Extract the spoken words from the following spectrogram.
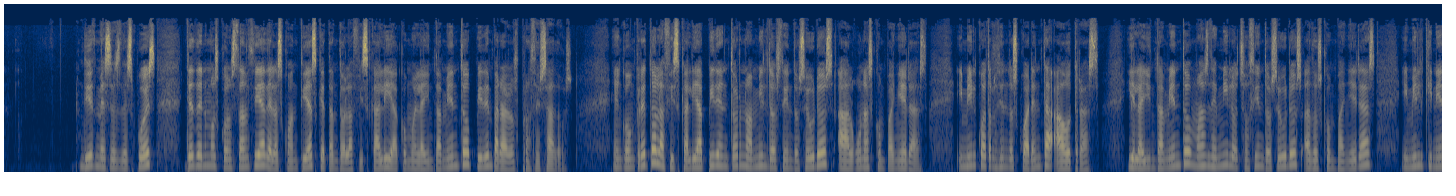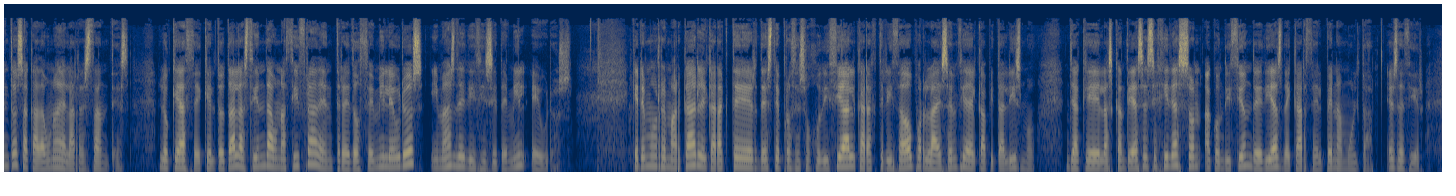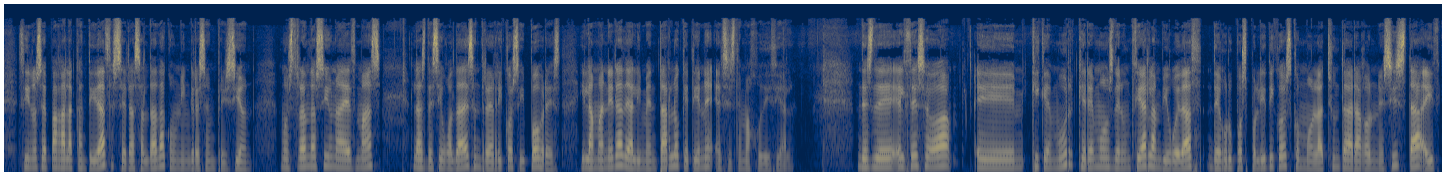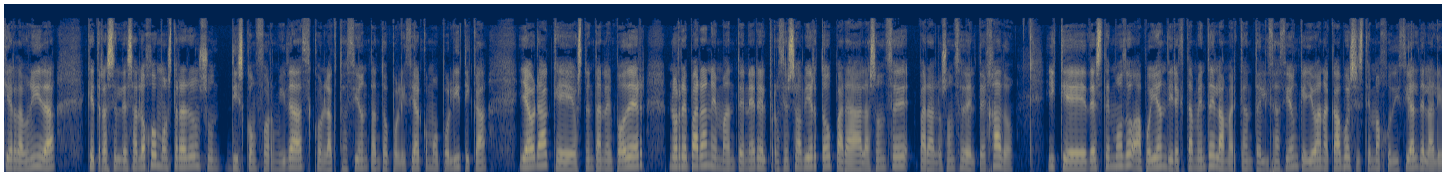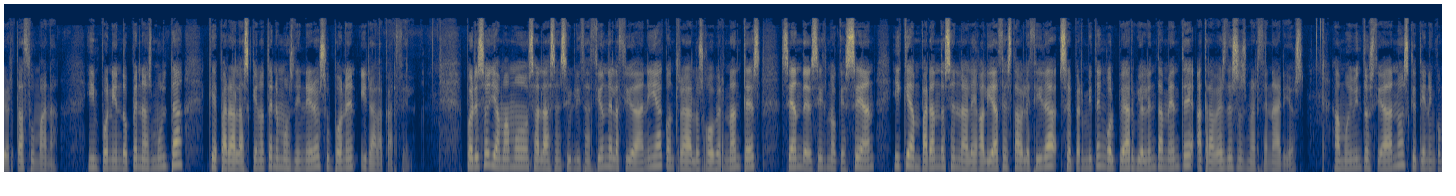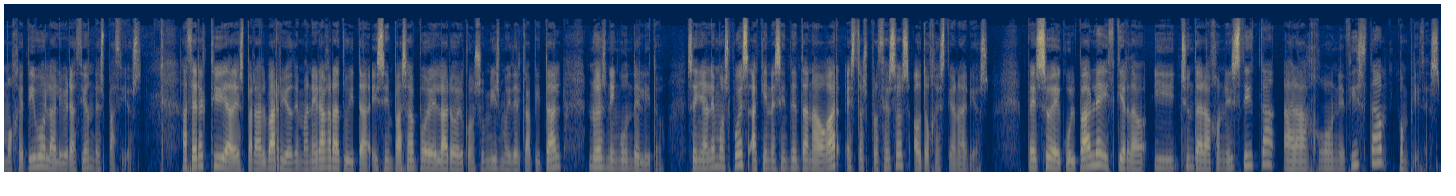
Diez meses después, ya tenemos constancia de las cuantías que tanto la Fiscalía como el Ayuntamiento piden para los procesados. En concreto, la Fiscalía pide en torno a 1.200 euros a algunas compañeras y 1.440 a otras, y el Ayuntamiento más de 1.800 euros a dos compañeras y 1.500 a cada una de las restantes, lo que hace que el total ascienda a una cifra de entre 12.000 euros y más de 17.000 euros. Queremos remarcar el carácter de este proceso judicial caracterizado por la esencia del capitalismo, ya que las cantidades exigidas son a condición de días de cárcel, pena multa. Es decir, si no se paga la cantidad, será saldada con un ingreso en prisión, mostrando así una vez más las desigualdades entre ricos y pobres y la manera de alimentarlo que tiene el sistema judicial. Desde el CSOA eh, Quique Moore queremos denunciar la ambigüedad de grupos políticos como la Junta Aragonesista e Izquierda Unida, que tras el desalojo mostraron su disconformidad con la actuación tanto policial como política y ahora que ostentan el poder no reparan en mantener el proceso abierto para, las 11, para los 11 del tejado y que de este modo apoyan directamente la mercantilización que llevan a cabo el sistema judicial de la libertad humana, imponiendo penas multa que para las que no tenemos dinero suponen ir a la cárcel. Por eso llamamos a la sensibilización de la ciudadanía contra los gobernantes, sean del signo que sean, y que, amparándose en la legalidad establecida, se permiten golpear violentamente a través de sus mercenarios, a movimientos ciudadanos que tienen como objetivo la liberación de espacios. Hacer actividades para el barrio de manera gratuita y sin pasar por el aro del consumismo y del capital no es ningún delito. Señalemos, pues, a quienes intentan ahogar estos procesos autogestionarios. PSOE culpable, izquierda y aragonecista, aragonecista cómplices.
